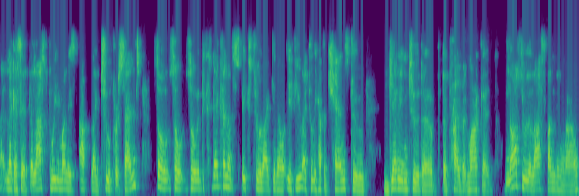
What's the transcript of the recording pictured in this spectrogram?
uh, like I said, the last three months is up like two percent. So so so that kind of speaks to like you know if you actually have a chance to get into the the private market, not through the last funding round,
